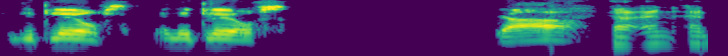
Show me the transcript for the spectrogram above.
Die play-offs. In die play-offs. Ja, Ja, en, en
